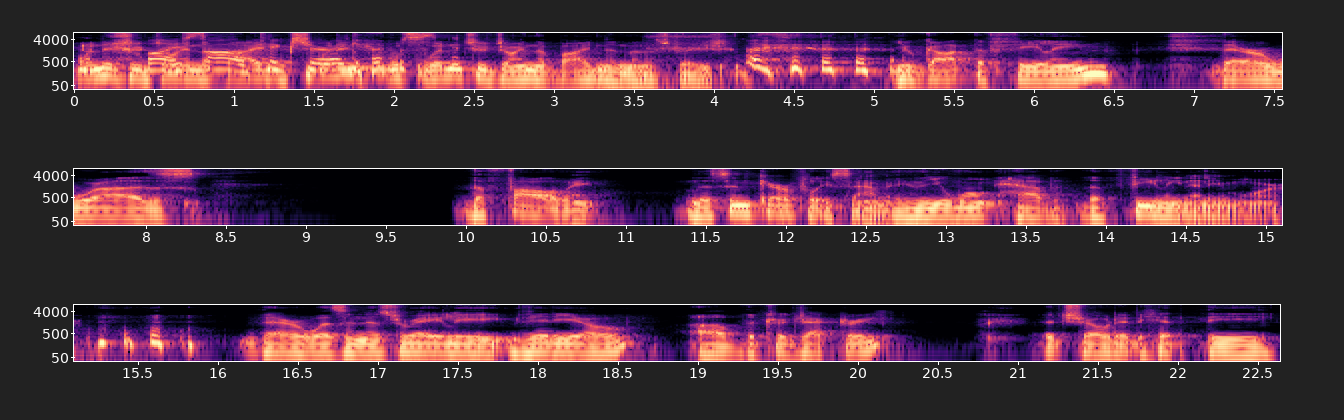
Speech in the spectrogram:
When did you well, join I saw the Biden? A picture, I guess. when did you join the Biden administration? you got the feeling there was the following. Listen carefully, Sami, and you won't have the feeling anymore. there was an Israeli video of the trajectory that showed it hit the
